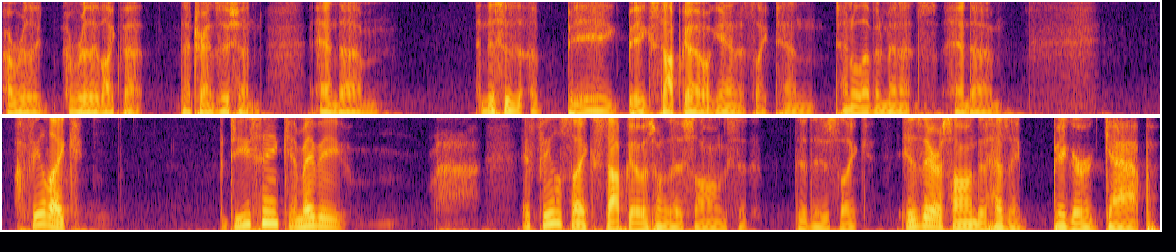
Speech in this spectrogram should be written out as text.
I really I really like that that transition, and um, and this is a big big Stop Go again. It's like 10, 10 11 minutes, and um, I feel like. Do you think, and maybe it feels like Stop Go is one of those songs that that there's like, is there a song that has a bigger gap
